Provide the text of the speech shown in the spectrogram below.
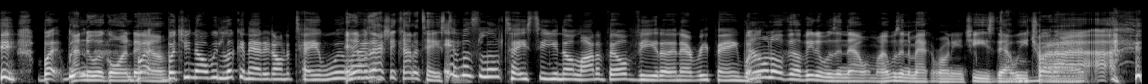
but we, I knew it going but down. but you know, we're looking at it on the table. we're and it was actually kind of tasty. it was a little tasty, you know, a lot of Velveeta and everything. But I don't know if Velveeta was in that one. It was in the macaroni and cheese that we But tried. I- I-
